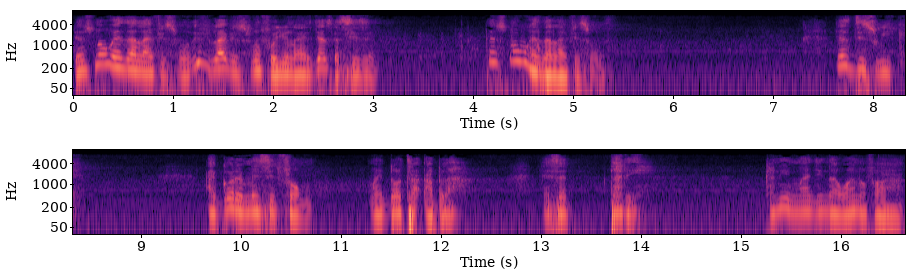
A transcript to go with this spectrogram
There's no way that life is smooth. If life is smooth for you now, it's just a season. There's no way that life is smooth. Just this week, I got a message from my daughter Abla. He said, Daddy, can you imagine that one of our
